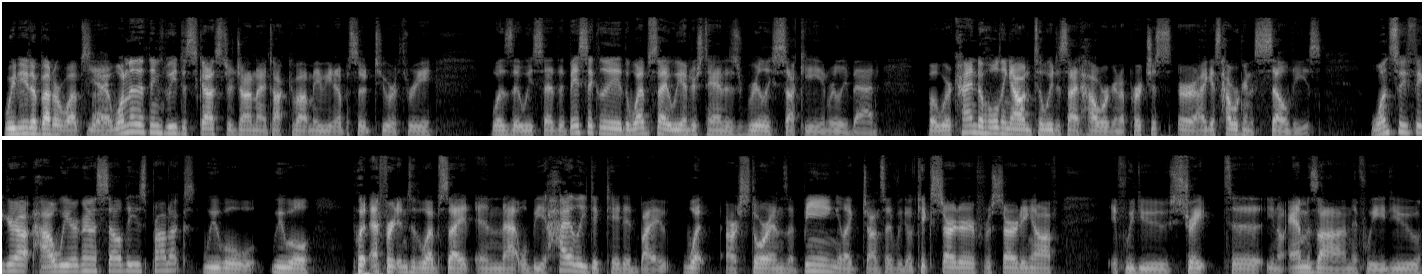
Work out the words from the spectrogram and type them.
We need a better website. Yeah, one of the things we discussed, or John and I talked about maybe in episode two or three, was that we said that basically the website we understand is really sucky and really bad, but we're kind of holding out until we decide how we're going to purchase, or I guess how we're going to sell these. Once we figure out how we are going to sell these products, we will we will put effort into the website, and that will be highly dictated by what our store ends up being. Like John said, if we go Kickstarter for starting off, if we do straight to you know Amazon, if we do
